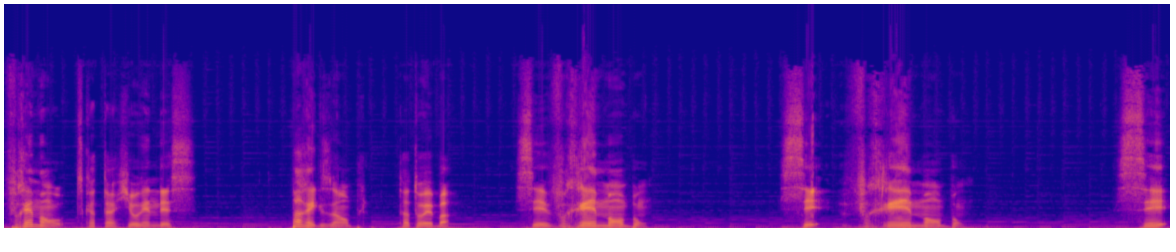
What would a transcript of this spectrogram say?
vraiment を使った表現です。Par exemple, 例えば、c'est vraiment bon. C'est vraiment bon. C'est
